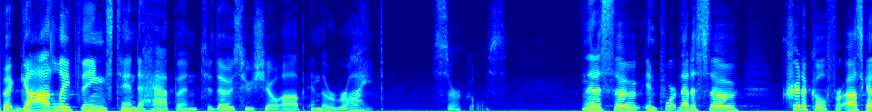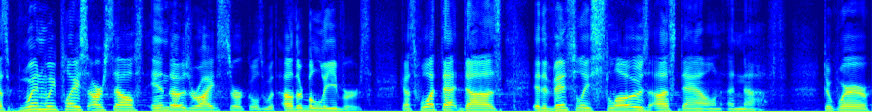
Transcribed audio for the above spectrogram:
But godly things tend to happen to those who show up in the right circles. And that is so important. That is so critical for us, guys, when we place ourselves in those right circles with other believers. Guys, what that does, it eventually slows us down enough to where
